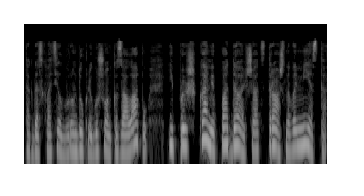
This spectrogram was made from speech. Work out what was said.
Тогда схватил Бурундук лягушонка за лапу и прыжками подальше от страшного места.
